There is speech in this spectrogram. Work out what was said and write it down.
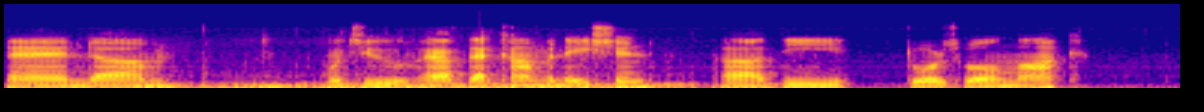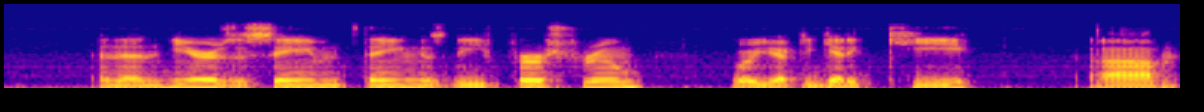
And um, once you have that combination, uh, the doors will unlock. And then here is the same thing as the first room where you have to get a key. Um,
